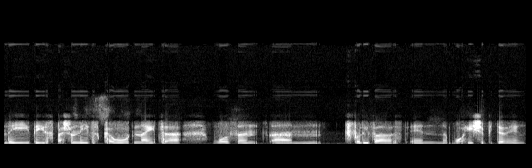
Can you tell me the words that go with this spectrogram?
the the special needs coordinator wasn't um, fully versed in what he should be doing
